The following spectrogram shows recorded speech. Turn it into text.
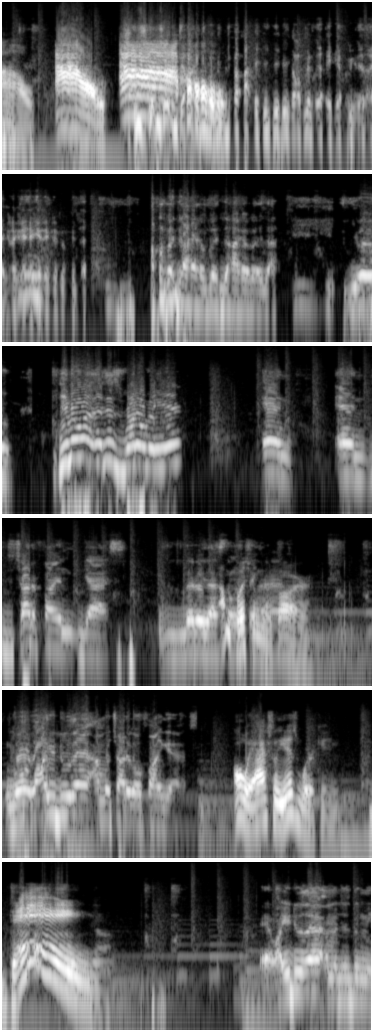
Ow. Ow. Ow. I'm gonna die. I'm gonna die. I'm gonna die. I'm gonna die. I'm gonna die. Yo, you know what? Let's just run over here and and try to find gas. Literally, that's I'm the only pushing thing the car. Well, while you do that, I'm gonna try to go find gas. Oh, it actually is working. Dang. Yeah, while you do that, I'm gonna just do me.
